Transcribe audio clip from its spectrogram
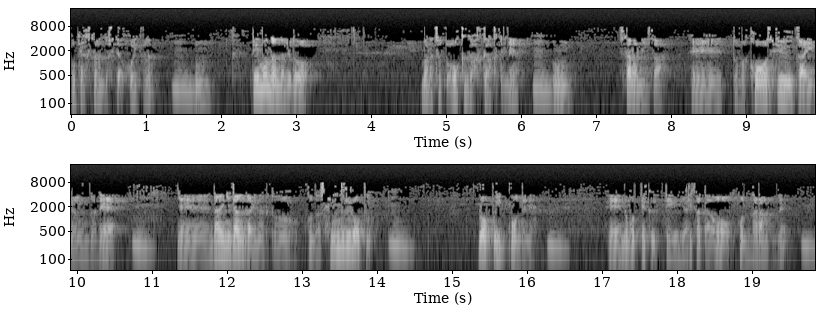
お客さんとしては多いかな。う。うんん。っていうもんなんだけど、まだちょっと奥が深くてね。うん。うん。さらにさ、えーっと、まあ、講習会なんかで、うん。えー第2段階になると、今度はシングルロープ。うん。ロープ1本でね、うん。えー登っていくっていうやり方を今度習うのね。うん。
